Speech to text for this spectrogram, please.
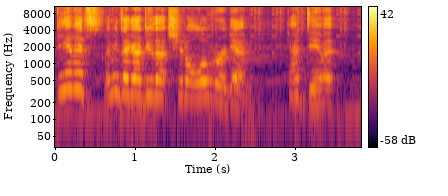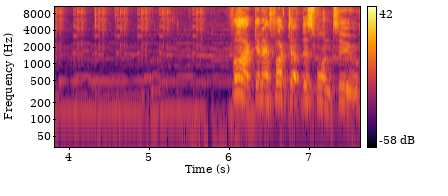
Damn it! That means I gotta do that shit all over again. God damn it. Fuck, and I fucked up this one too.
